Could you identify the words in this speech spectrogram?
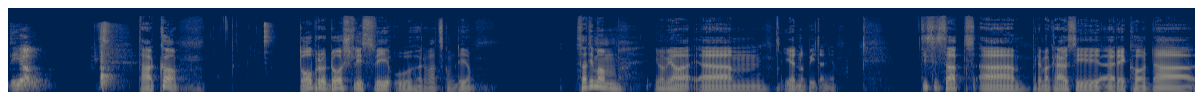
dijelu. Tako. Dobrodošli svi u hrvatskom dijelu. Sad imam, imam ja um, jedno pitanje. Ti si sad, um, prema kraju si rekao da,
